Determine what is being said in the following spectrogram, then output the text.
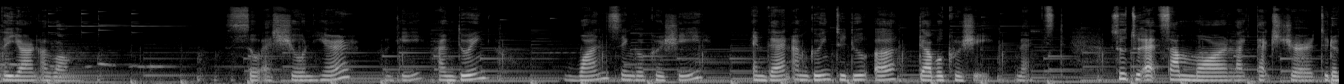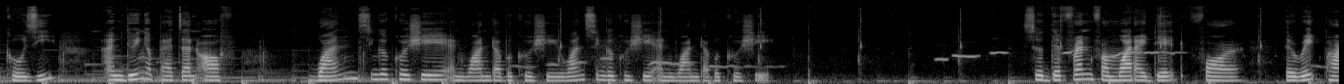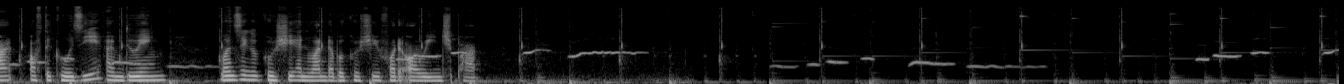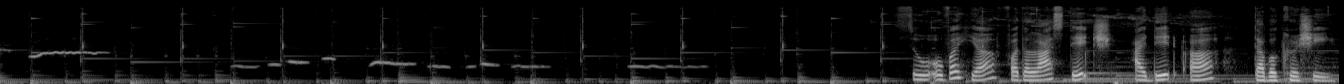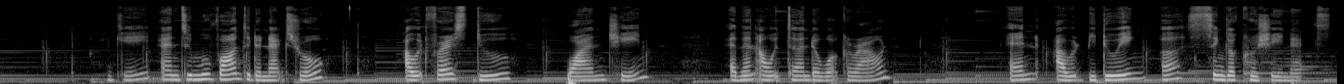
the yarn along. So as shown here okay I'm doing one single crochet and then I'm going to do a double crochet next. So to add some more like texture to the cozy I'm doing a pattern of one single crochet and one double crochet one single crochet and one double crochet. So different from what I did for the red part of the cozy I'm doing one single crochet and one double crochet for the orange part. So over here for the last stitch I did a double crochet. Okay and to move on to the next row I would first do one chain and then I would turn the work around and I would be doing a single crochet next.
